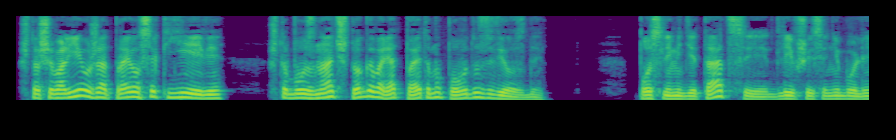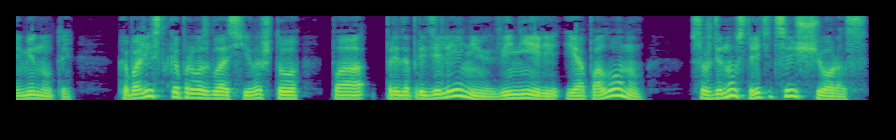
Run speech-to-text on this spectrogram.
что шевалье уже отправился к Еве, чтобы узнать, что говорят по этому поводу звезды. После медитации, длившейся не более минуты, каббалистка провозгласила, что по предопределению Венере и Аполлону суждено встретиться еще раз,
